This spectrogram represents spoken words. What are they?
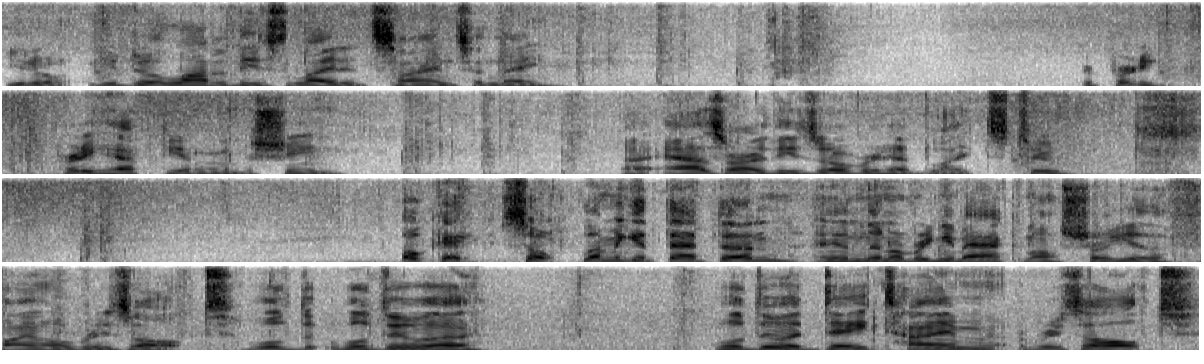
you know, you do a lot of these lighted signs, and they they're pretty pretty hefty on the machine, uh, as are these overhead lights too. Okay, so let me get that done, and then I'll bring you back and I'll show you the final result. We'll do, we'll do a we'll do a daytime result,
